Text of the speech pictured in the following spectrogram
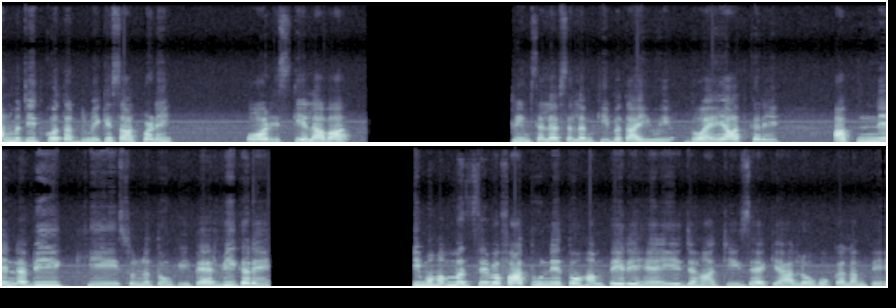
कुरान मजीद को तर्जुमे के साथ पढ़ें और इसके अलावा करीम वसल्लम की बताई हुई दुआएँ याद करें, अपने नबी की सुन्नतों की पैरवी करें। मोहम्मद से वफातू ने तो हम तेरे हैं, ये जहाँ चीज़ है, क्या लोहो कलम तेरे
